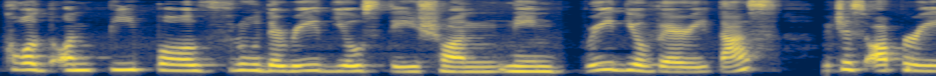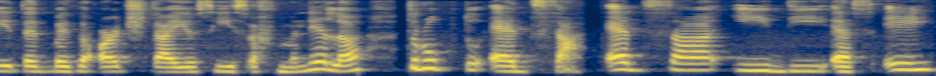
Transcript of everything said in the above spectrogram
called on people through the radio station named Radio Veritas which is operated by the Archdiocese of Manila, troop to EDSA. EDSA, EDSA,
